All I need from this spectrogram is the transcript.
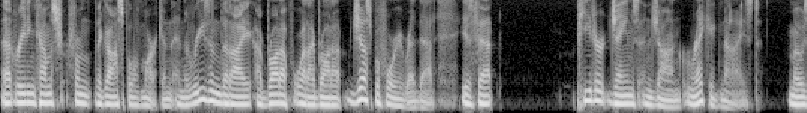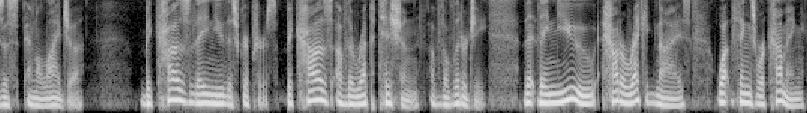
That reading comes from the Gospel of Mark. And, and the reason that I, I brought up what I brought up just before we read that is that Peter, James, and John recognized Moses and Elijah because they knew the scriptures, because of the repetition of the liturgy, that they knew how to recognize what things were coming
